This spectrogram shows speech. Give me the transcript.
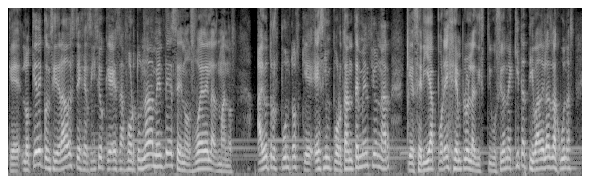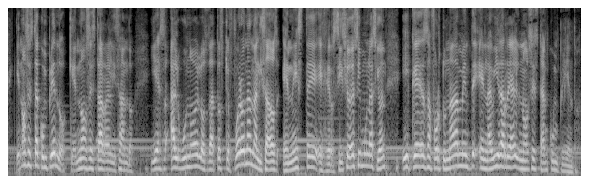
que lo tiene considerado este ejercicio que desafortunadamente se nos fue de las manos. Hay otros puntos que es importante mencionar, que sería, por ejemplo, la distribución equitativa de las vacunas, que no se está cumpliendo, que no se está realizando. Y es alguno de los datos que fueron analizados en este ejercicio de simulación y que desafortunadamente en la vida real no se están cumpliendo.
